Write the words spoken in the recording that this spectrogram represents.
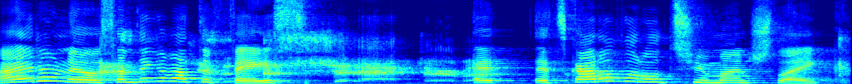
I don't know something about the He's a- a face. actor. It it's got a little too much like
